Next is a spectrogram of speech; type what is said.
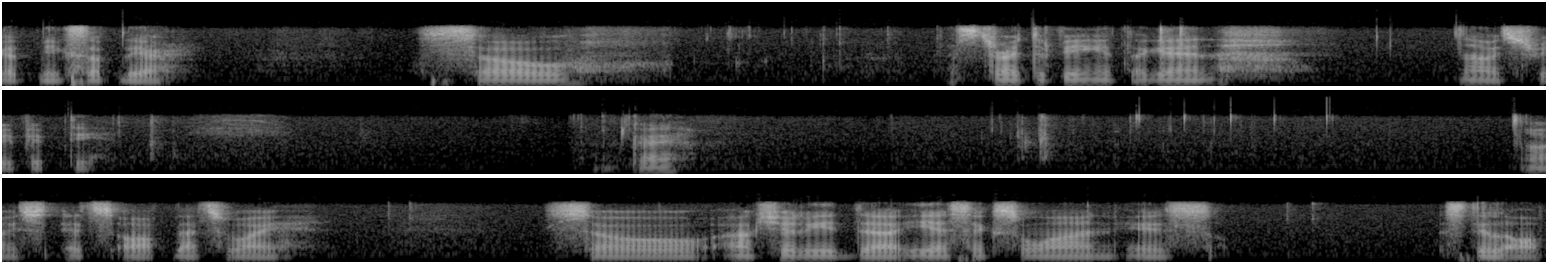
Got mixed up there. So let's try to ping it again. Now it's 350. Okay. Oh, it's it's off. That's why. So actually, the ESX1 is still off.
